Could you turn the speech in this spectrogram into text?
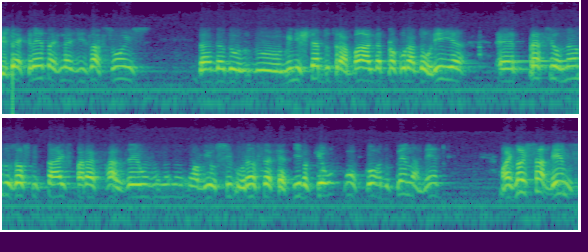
Os decretos, as legislações da, da, do, do, Ministério do Trabalho, da Procuradoria, é, pressionando os hospitais para fazer um, uma biossegurança efetiva, que eu concordo plenamente. Mas nós sabemos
